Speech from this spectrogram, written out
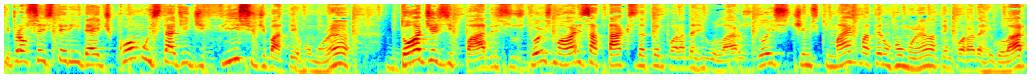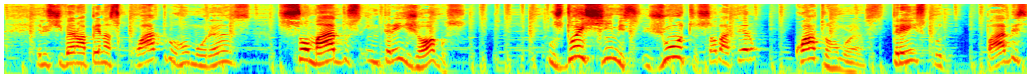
E para vocês terem ideia de como o estádio é difícil de bater home run, Dodgers e Padres, os dois maiores ataques da temporada regular, os dois times que mais bateram home run na temporada regular, eles tiveram apenas quatro home runs somados em três jogos. Os dois times juntos só bateram quatro home runs, três pro Padres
